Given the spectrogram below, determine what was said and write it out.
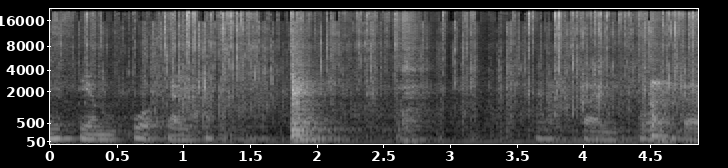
นี้เตรียมพวกไก่ครับไก่พวกไก่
